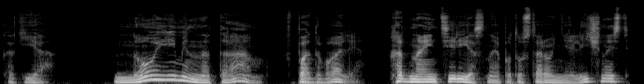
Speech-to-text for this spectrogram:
Как я. Но именно там, в подвале, одна интересная потусторонняя личность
